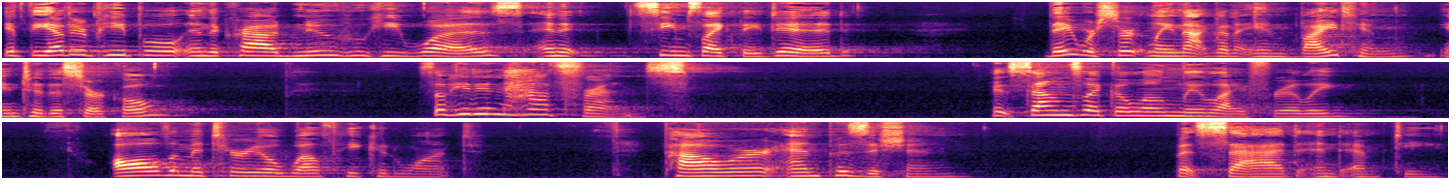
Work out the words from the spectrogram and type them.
If the other people in the crowd knew who he was, and it seems like they did, they were certainly not going to invite him into the circle. So he didn't have friends. It sounds like a lonely life, really. All the material wealth he could want, power and position, but sad and empty.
